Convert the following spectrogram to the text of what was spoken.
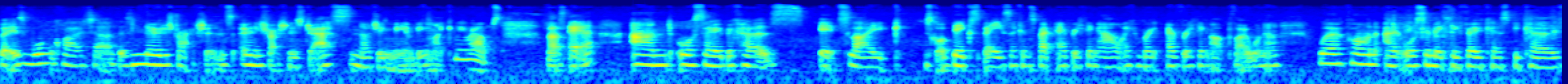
but it's one quieter. There's no distractions. Only distraction is Jess nudging me and being like give me rubs. That's it. And also because it's like it's got a big space, I can spread everything out, I can bring everything up that I want to work on. And it also makes me focus because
